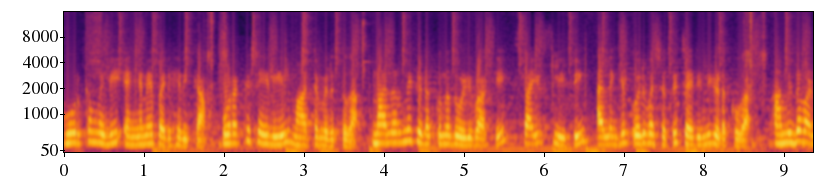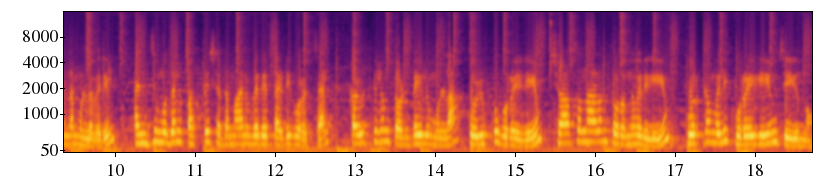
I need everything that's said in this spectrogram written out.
കൂർക്കം വലി എങ്ങനെ പരിഹരിക്കാം? ഉറക്ക ശൈലിയിൽ മാറ്റം വരുത്തുക. മലർന്നു കിടക്കുന്നത് ഒഴിവാക്കി സൈഡ് സ്ലീപ്പിംഗ് അല്ലെങ്കിൽ ഒരു വശത്ത് ചരിഞ്ഞു കിടക്കുക. അമിതവണ്ണമുള്ളവരിൽ അഞ്ചു മുതൽ പത്ത് ശതമാനം വരെ തടി കുറച്ചാൽ കഴുത്തിലും തൊണ്ടയിലുമുള്ള കൊഴുപ്പ് കുറയുകയും ശ്വാസനാളം തുറന്നു വരികയും കൂർക്കം വലി കുറയുകയും ചെയ്യുന്നു.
